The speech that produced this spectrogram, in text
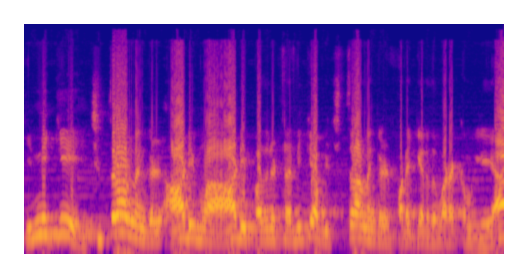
இன்னைக்கு சித்திரான்னங்கள் ஆடி மா ஆடி பதினெட்டு அன்னைக்கு அப்படி சித்திரான்னங்கள் படைக்கிறது வழக்கம் இல்லையா?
